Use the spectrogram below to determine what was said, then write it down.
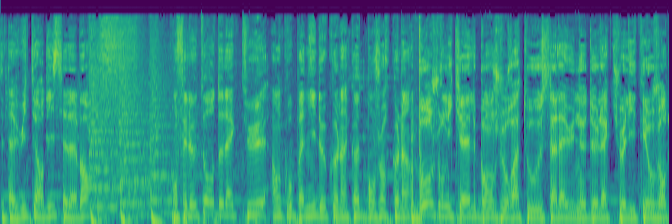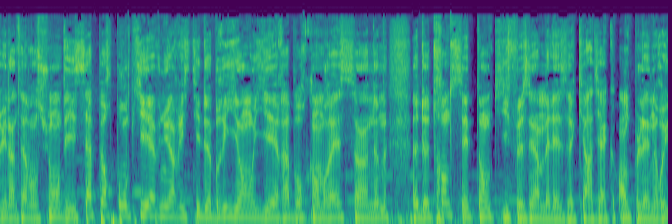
C'est à 8h10 et d'abord on fait le tour de l'actu en compagnie de Colin Cotte. Bonjour Colin. Bonjour Mickaël, bonjour à tous. À la une de l'actualité aujourd'hui, l'intervention des sapeurs-pompiers avenue Aristide Briand hier à Bourg-en-Bresse. Un homme de 37 ans qui faisait un malaise cardiaque en pleine rue.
